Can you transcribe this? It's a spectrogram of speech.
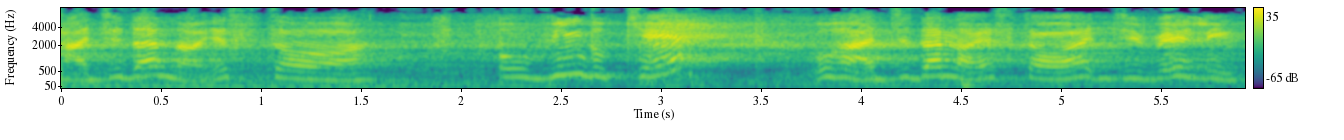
Rádio da Noia Store. Ouvindo o quê? O rádio da Noia Store de Berlim.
